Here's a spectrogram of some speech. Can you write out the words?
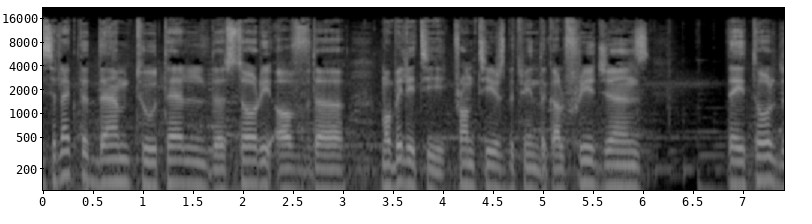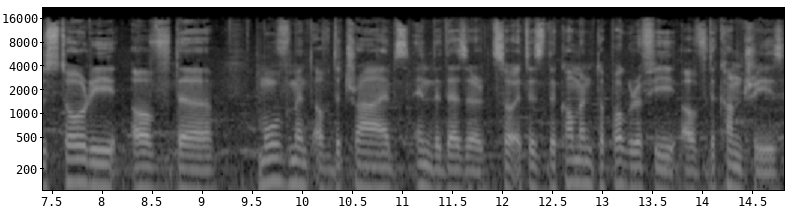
selected them to tell the story of the mobility frontiers between the Gulf regions. They told the story of the movement of the tribes in the desert. So it is the common topography of the countries,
